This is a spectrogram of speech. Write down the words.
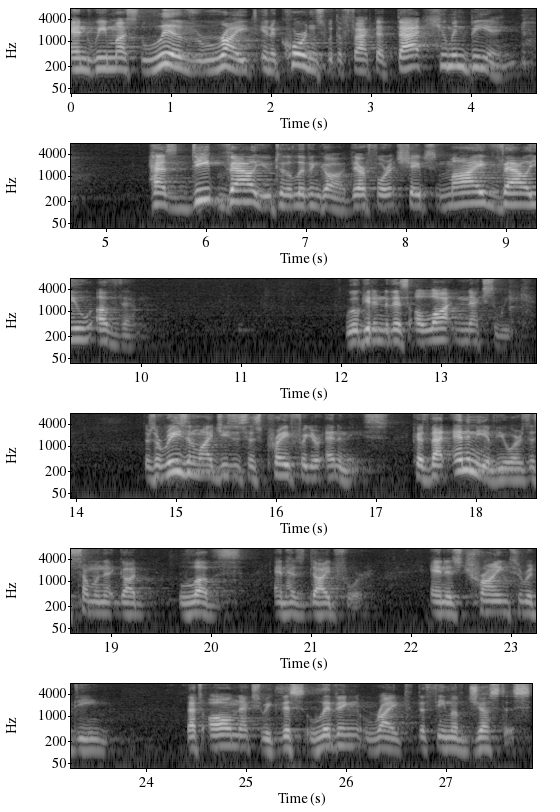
And we must live right in accordance with the fact that that human being has deep value to the living God. Therefore, it shapes my value of them. We'll get into this a lot next week. There's a reason why Jesus says, Pray for your enemies, because that enemy of yours is someone that God loves and has died for and is trying to redeem. That's all next week. This living right, the theme of justice.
